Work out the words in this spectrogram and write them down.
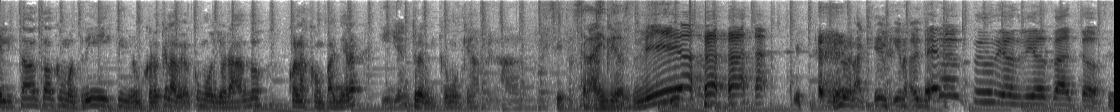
él estaba todo como triste y me creo que la veo como llorando con las compañeras y yo entro en mí como que, a ver, ¡Ay, Dios mío! No era Kelly, era yo. Eras tú, Dios mío santo. Sí.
